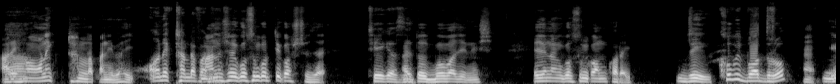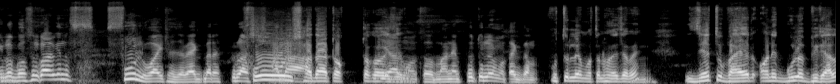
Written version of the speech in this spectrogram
আর এখন অনেক ঠান্ডা পানি ভাই। অনেক ঠান্ডা পানি। মানুষের গোসল করতে কষ্ট যায়। ঠিক আছে। আর তো বোবা জিনিস। এই জন্য আমি গোসল কম করাই। জি খুবই ভদ্র। হ্যাঁ এগুলো গোসল করার কিন্তু ফুল হোয়াইট হয়ে যাবে। একবারে পুরো ফুল সাদা টকটক হয়ে যাবে। মতো মানে পুতুলের মতো একদম। পুতুলের মতন হয়ে যাবে। যেহেতু ভাইয়ের অনেকগুলো বিড়াল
